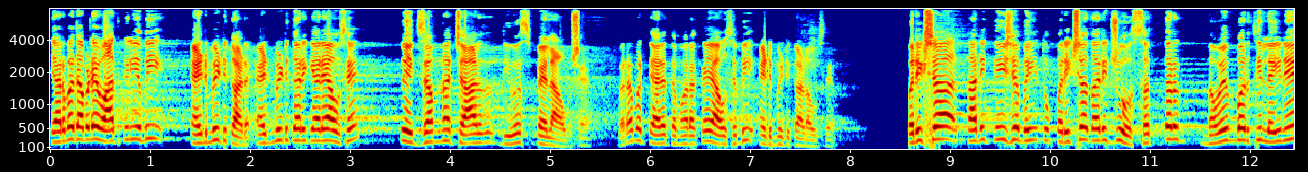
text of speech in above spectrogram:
ત્યારબાદ આપણે વાત કરીએ ભાઈ એડમિટ કાર્ડ એડમિટ કાર્ડ ક્યારે આવશે? તો એક્ઝામના ચાર દિવસ પહેલાં આવશે. બરાબર? ત્યારે તમારા કઈ આવશે ભાઈ? એડમિટ કાર્ડ આવશે. પરીક્ષા તારીખ કઈ છે ભાઈ? તો પરીક્ષા તારીખ જુઓ, સત્તર નવેમ્બરથી લઈને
